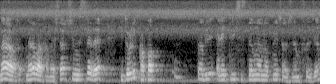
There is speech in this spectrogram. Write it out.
Merhaba, merhaba arkadaşlar. Şimdi size de hidrolik kapakta bir elektrik sistemini anlatmaya çalışacağım kısaca.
